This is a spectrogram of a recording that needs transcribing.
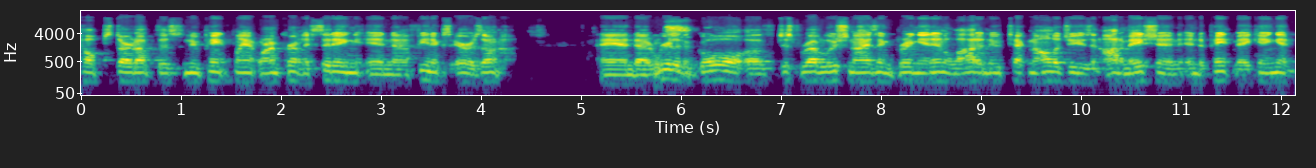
help start up this new paint plant where I'm currently sitting in uh, Phoenix, Arizona. And uh, really, the goal of just revolutionizing, bringing in a lot of new technologies and automation into paint making, and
